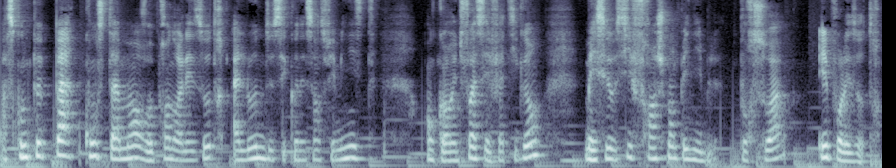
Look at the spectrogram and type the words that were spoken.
Parce qu'on ne peut pas constamment reprendre les autres à l'aune de ses connaissances féministes. Encore une fois, c'est fatigant, mais c'est aussi franchement pénible, pour soi et pour les autres.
